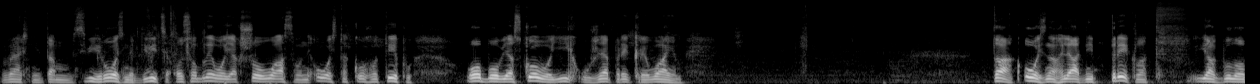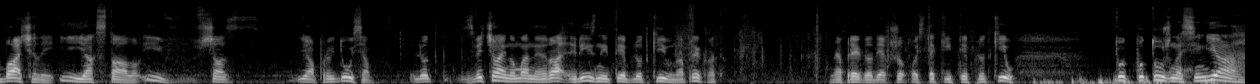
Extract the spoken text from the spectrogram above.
верхні, там свій розмір. Дивіться, особливо, якщо у вас вони ось такого типу, обов'язково їх уже прикриваємо. Так, ось наглядний приклад, як було бачили і як стало. І зараз я пройдуся. Льот... Звичайно, у мене різний тип льотків. Наприклад, наприклад, якщо ось такий тип льотків, тут потужна сім'я,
